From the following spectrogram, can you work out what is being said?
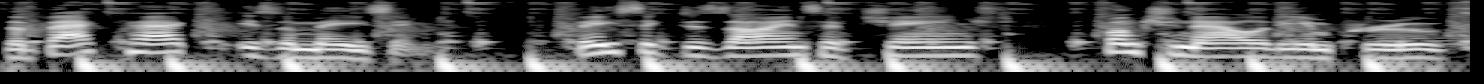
The backpack is amazing. Basic designs have changed, functionality improved,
